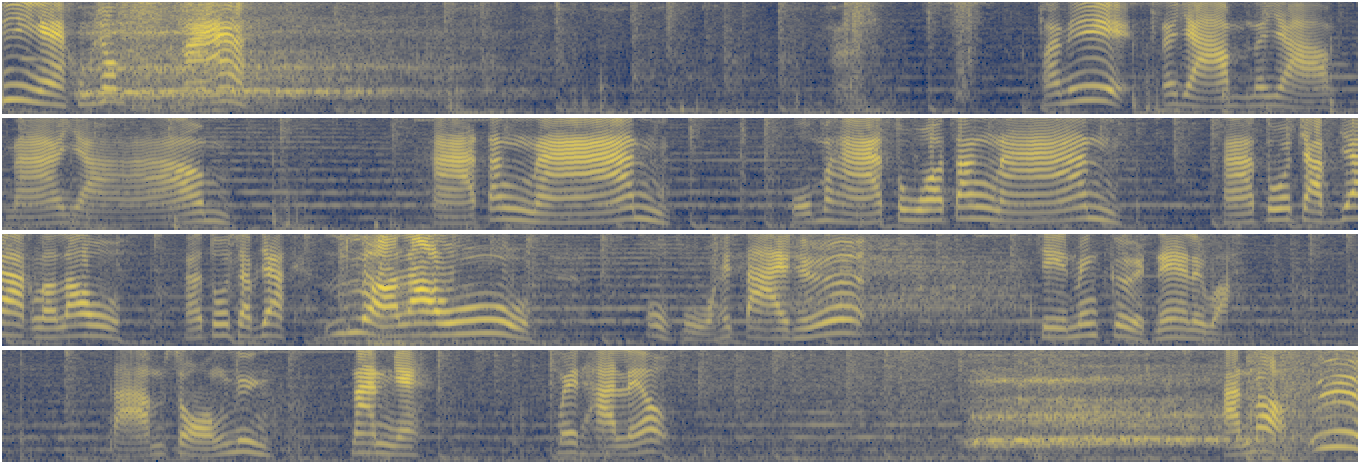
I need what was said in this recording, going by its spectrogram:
นี่ไงคุณผู้ชม มา มานี่นายามนายามนายาม หาตั้งนาน ผมหาตัวตั้งนาน หาตัวจับยากเหรอเรา หาตัวจับยากเหรอเรา โอ้โห ให้ตายเถอะ เจนแม่งเกิดแน่เลยว่ะสามสองหนึ่งนั่นไง ไม่ทันแล้วทันเปล่าอือ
